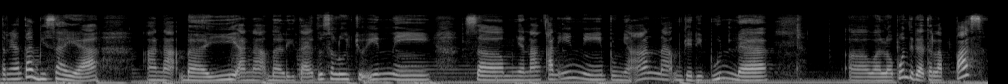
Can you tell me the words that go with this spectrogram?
ternyata bisa ya anak bayi, anak balita itu selucu ini, semenyenangkan ini, punya anak, menjadi bunda, uh, walaupun tidak terlepas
